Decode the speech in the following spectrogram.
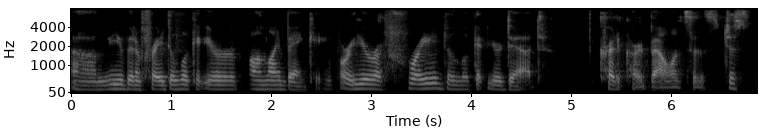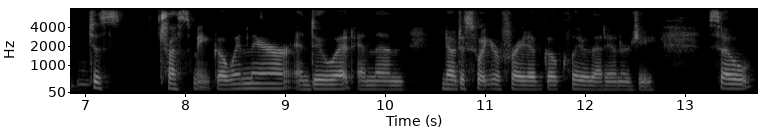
um, you've been afraid to look at your online banking, or you're afraid to look at your debt, credit card balances, just just trust me. Go in there and do it, and then notice what you're afraid of. Go clear that energy. So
